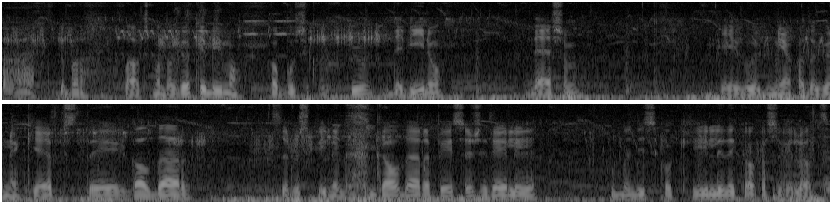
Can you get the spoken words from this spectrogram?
Tai dabar lauksime daugiau kėbimo. Pabūsiu kokių 9, 10. Jeigu nieko daugiau nekėps, tai gal dar turiu spinigą, gal dar apeisiu žrėlį, pabandysiu kokį lydekioką suviliot.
